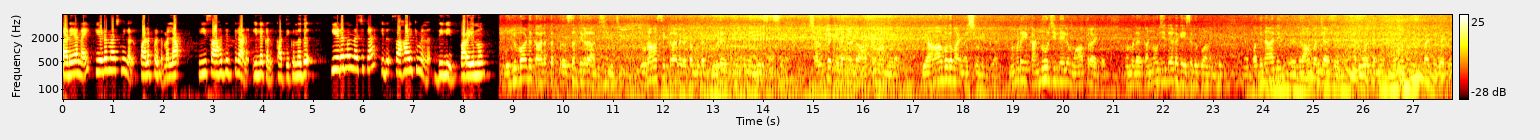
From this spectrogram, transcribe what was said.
തടയാനായി കീടനാശിനികൾ ഫലപ്രദമല്ല. ഈ സാഹചര്യത്തിലാണ് ഇലകൾ കത്തിക്കുന്നത്. കീടങ്ങൾ നശിക്കാൻ ഇത് സഹായിക്കുമെന്ന് ദിലീപ് പറയുന്നു. ഒരുപാട് കാലത്തെ പ്രതിസന്ധികളെ അതിജീവിച്ച് ജുറാസി കാലഘട്ടം മുതൽ ഇവിടെ എത്തി നിൽക്കുന്ന ഈ ഒരു സസ്യം ശൽക്ക കീടങ്ങളുടെ ആക്രമണം മൂലം വ്യാപകമായി നശിച്ചുകൊണ്ടിരിക്കുകയാണ്. നമ്മുടെ ഈ കണ്ണൂർ ജില്ലയിൽ മാത്രമായിട്ട് നമ്മുടെ കണ്ണൂർ ജില്ലയുടെ കേസ് എടുക്കുകയാണെങ്കിൽ പതിനാല് ഗ്രാമപഞ്ചായത്തുകൾ അതുപോലെ തന്നെ മൂന്ന് മുനിസിപ്പാലിറ്റികളായിട്ട്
